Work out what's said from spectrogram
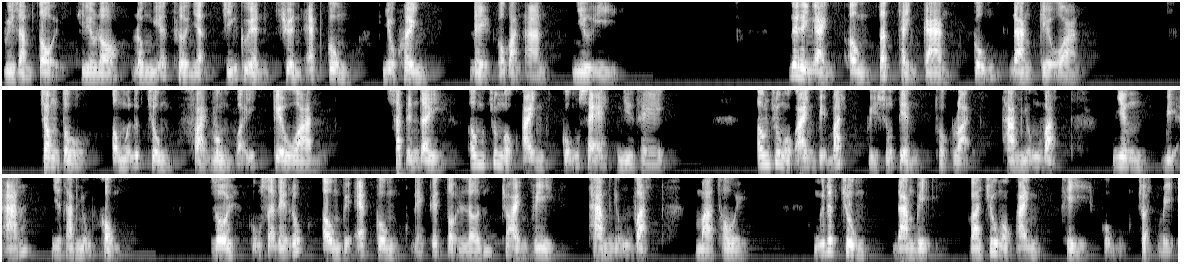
Vì giảm tội thì điều đó đồng nghĩa thừa nhận chính quyền truyền ép cung, nhục hình để có bản án như ý. Đây hình ảnh ông Tất Thành Cang cũng đang kêu oan. Trong tù, ông Nguyễn Đức Trung phải vùng vẫy kêu oan. Sắp đến đây, ông Trung Ngọc Anh cũng sẽ như thế. Ông Trung Ngọc Anh bị bắt vì số tiền thuộc loại tham nhũng vặt nhưng bị án như tham nhũng khủng rồi cũng sẽ đến lúc ông bị ép cung để kết tội lớn cho hành vi tham nhũng vặt mà thôi. Nguyễn Đức Trung đang bị và Chu Ngọc Anh thì cũng chuẩn bị.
